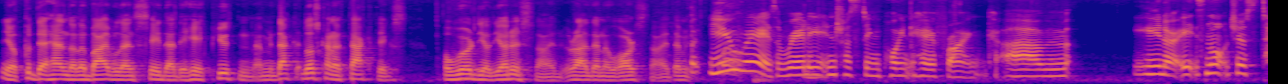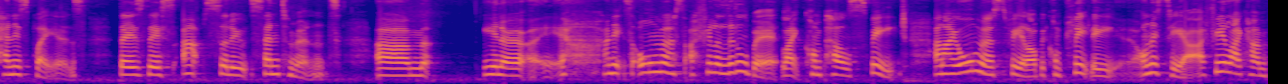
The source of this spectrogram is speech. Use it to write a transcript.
you know, put their hand on the Bible and say that they hate Putin. I mean, that, those kind of tactics are worthy of the other side rather than of our side. I mean, but you well, raise a really interesting point here, Frank. Um, you know, it's not just tennis players. There's this absolute sentiment um, you know, and it's almost, I feel a little bit like compelled speech. And I almost feel, I'll be completely honest here, I feel like I'm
